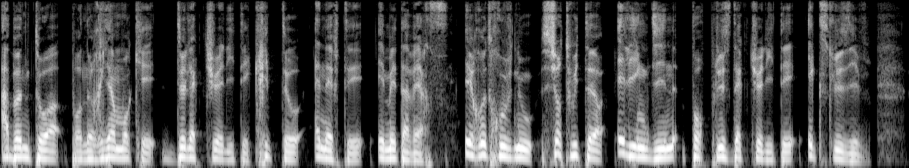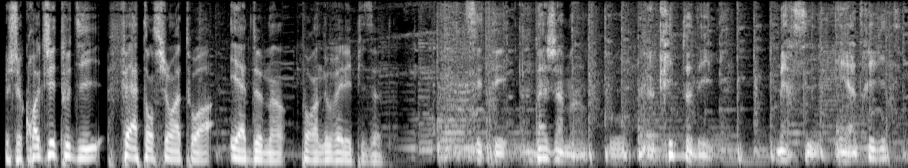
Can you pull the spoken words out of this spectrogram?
Abonne-toi pour ne rien manquer de l'actualité crypto, NFT et métaverse. Et retrouve-nous sur Twitter et LinkedIn pour plus d'actualités exclusives. Je crois que j'ai tout dit, fais attention à toi et à demain pour un nouvel épisode. C'était Benjamin pour le Crypto Daily. Merci et à très vite.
